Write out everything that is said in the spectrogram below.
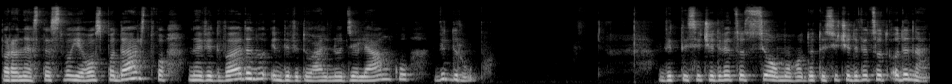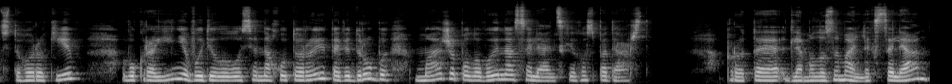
перенести своє господарство на відведену індивідуальну ділянку від руб. Від 1907 до 1911 років в Україні виділилося на хутори та відруби майже половина селянських господарств. Проте для малоземельних селян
